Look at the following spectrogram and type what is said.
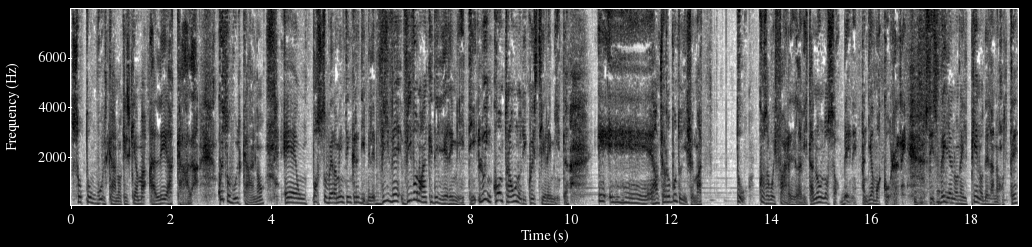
sotto un vulcano che si chiama Alea Kala. Questo vulcano è un posto veramente incredibile, Vive- vivono anche degli eremiti. Lui incontra uno di questi eremita e, e a un certo punto dice: Ma tu cosa vuoi fare nella vita? Non lo so. Bene, andiamo a correre. Si svegliano nel pieno della notte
